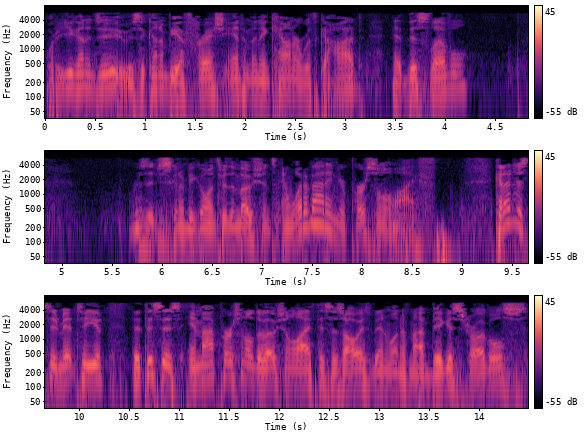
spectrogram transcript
What are you going to do? Is it going to be a fresh, intimate encounter with God at this level? Or is it just going to be going through the motions? And what about in your personal life? Can I just admit to you that this is, in my personal devotional life, this has always been one of my biggest struggles.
